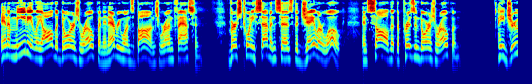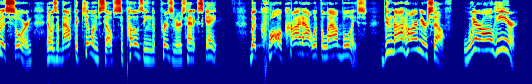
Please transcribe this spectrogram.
And immediately all the doors were open and everyone's bonds were unfastened. Verse 27 says, The jailer woke and saw that the prison doors were open he drew his sword and was about to kill himself, supposing the prisoners had escaped. But Paul cried out with a loud voice, Do not harm yourself. We're all here.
